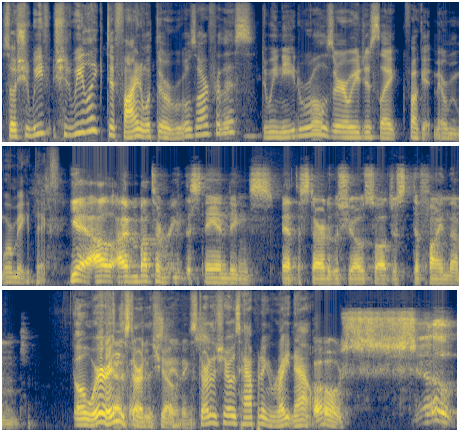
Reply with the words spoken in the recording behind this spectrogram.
so should we should we like define what the rules are for this? Do we need rules, or are we just like fuck it, we're, we're making picks? Yeah, I'll, I'm about to read the standings at the start of the show, so I'll just define them. Oh, we're in the start of the show. standings. Start of the show is happening right now. Oh shoot!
